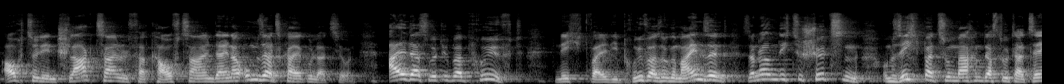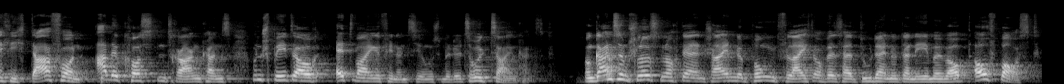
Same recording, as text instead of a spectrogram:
auch zu den Schlagzahlen und Verkaufszahlen deiner Umsatzkalkulation. All das wird überprüft. Nicht, weil die Prüfer so gemein sind, sondern um dich zu schützen, um sichtbar zu machen, dass du tatsächlich davon alle Kosten tragen kannst und später auch etwaige Finanzierungsmittel zurückzahlen kannst. Und ganz zum Schluss noch der entscheidende Punkt, vielleicht auch weshalb du dein Unternehmen überhaupt aufbaust.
